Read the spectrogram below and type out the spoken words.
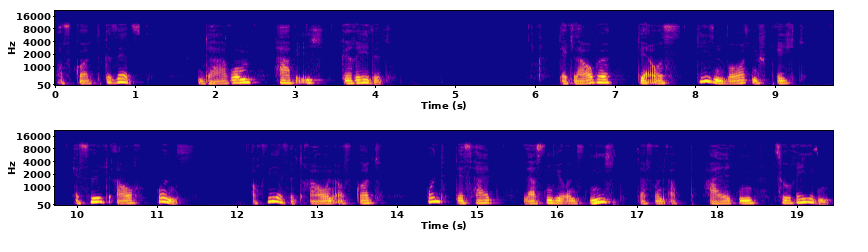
auf Gott gesetzt. Darum habe ich geredet. Der Glaube, der aus diesen Worten spricht, erfüllt auch uns. Auch wir vertrauen auf Gott und deshalb lassen wir uns nicht davon abhalten zu reden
